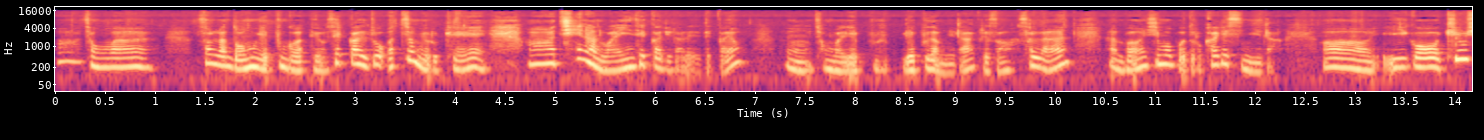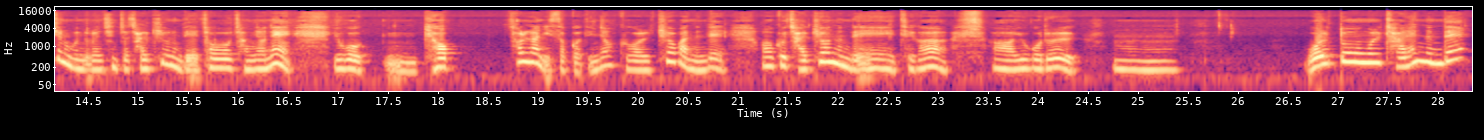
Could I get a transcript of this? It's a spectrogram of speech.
아 정말 설란 너무 예쁜 것 같아요. 색깔도 어쩜 이렇게 아 진한 와인 색깔이라 해야 될까요? 음, 정말 예쁘, 예쁘답니다. 그래서 설란 한번 심어보도록 하겠습니다. 아, 이거 키우시는 분들은 진짜 잘 키우는데, 저 작년에 요거, 음, 겹 설란 있었거든요. 그걸 키워봤는데, 어, 그거 잘 키웠는데, 제가, 아, 요거를, 음, 월동을 잘 했는데,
